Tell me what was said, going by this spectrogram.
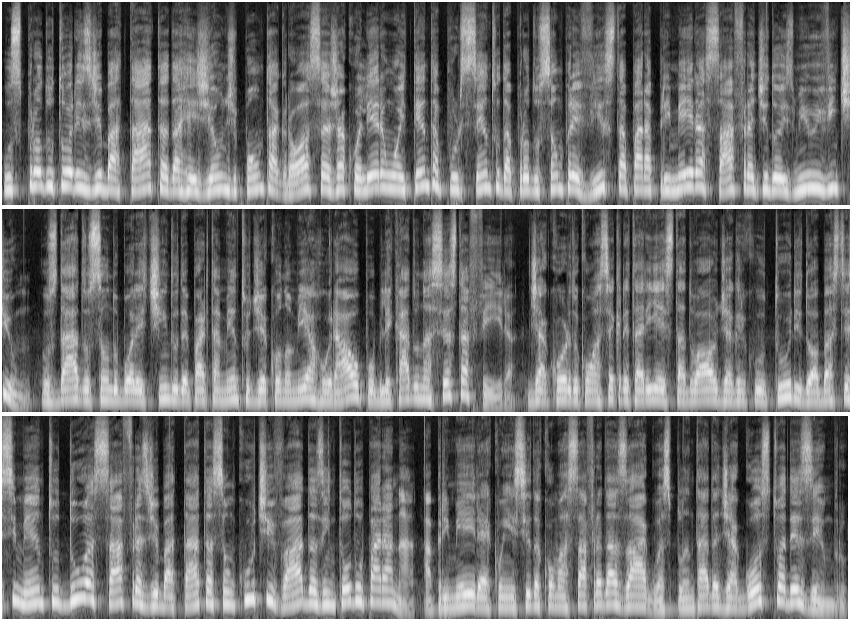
Os produtores de batata da região de Ponta Grossa já colheram 80% da produção prevista para a primeira safra de 2021. Os dados são do boletim do Departamento de Economia Rural, publicado na sexta-feira. De acordo com a Secretaria Estadual de Agricultura e do Abastecimento, duas safras de batata são cultivadas em todo o Paraná. A primeira é conhecida como a safra das águas, plantada de agosto a dezembro,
